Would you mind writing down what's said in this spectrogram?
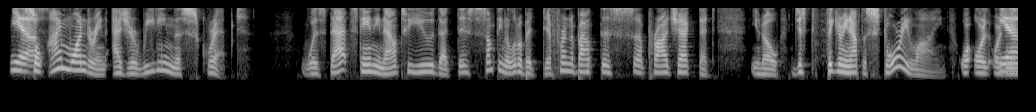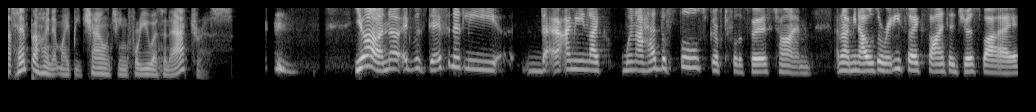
Yeah. So I'm wondering, as you're reading the script, was that standing out to you that there's something a little bit different about this uh, project that, you know, just figuring out the storyline or, or, or the intent behind it might be challenging for you as an actress? Yeah, no, it was definitely. th- I mean, like when I had the full script for the first time, and I mean, I was already so excited just by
